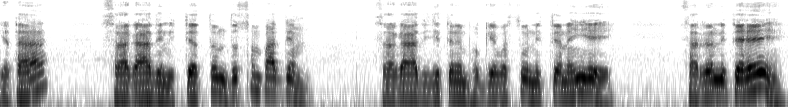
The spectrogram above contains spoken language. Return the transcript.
यथा श्रग आदि नित्यत्व दुस्संपाद्यम श्रग आदि जितने भोग्य वस्तु नित्य नहीं है, सर्व नित्य है,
